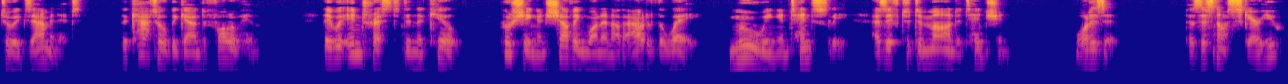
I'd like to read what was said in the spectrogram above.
to examine it, the cattle began to follow him. They were interested in the kill, pushing and shoving one another out of the way, mooing intensely, as if to demand attention. What is it? Does this not scare you?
